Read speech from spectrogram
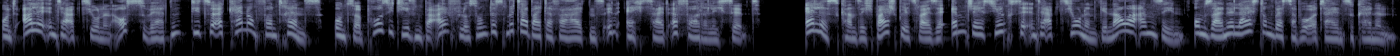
und alle Interaktionen auszuwerten, die zur Erkennung von Trends und zur positiven Beeinflussung des Mitarbeiterverhaltens in Echtzeit erforderlich sind. Alice kann sich beispielsweise MJs jüngste Interaktionen genauer ansehen, um seine Leistung besser beurteilen zu können.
